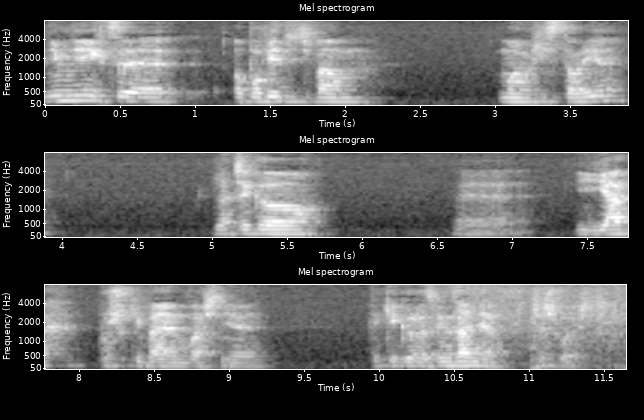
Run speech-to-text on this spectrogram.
Niemniej chcę opowiedzieć Wam moją historię, dlaczego e, i jak poszukiwałem właśnie takiego rozwiązania w przeszłości.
